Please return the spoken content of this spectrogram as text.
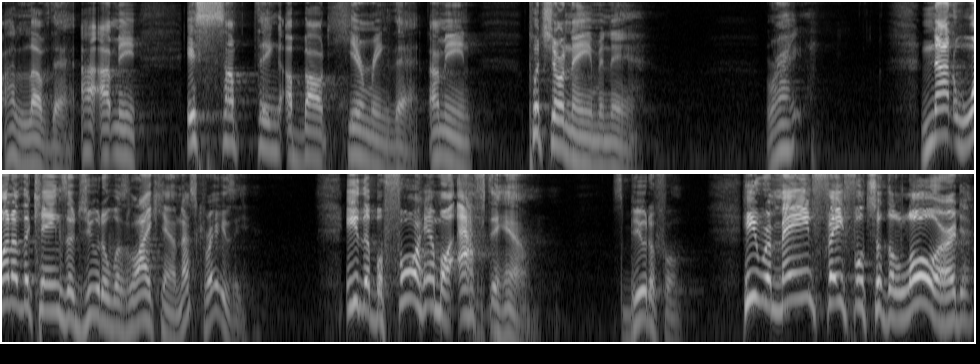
I love that. I, I mean, it's something about hearing that. I mean, put your name in there, right? Not one of the kings of Judah was like him. That's crazy. Either before him or after him. It's beautiful. He remained faithful to the Lord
